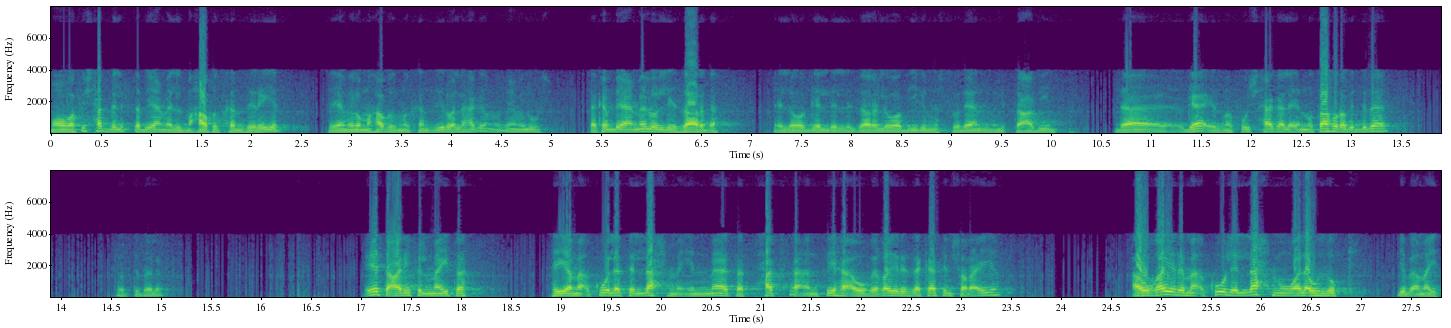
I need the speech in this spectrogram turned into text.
ما هو ما فيش حد لسه بيعمل محافظ خنزيرية. بيعملوا محافظ من الخنزير ولا حاجة؟ ما بيعملوش. لكن بيعملوا الليزار ده اللي هو جلد الليزار اللي هو بيجي من السودان من التعابين. ده جائز ما فيهوش حاجة لأنه طهر بالدباغ خدت بالك؟ إيه تعريف الميتة؟ هي مأكولة اللحم إن ماتت حتف أنفها أو بغير زكاة شرعية؟ أو غير مأكول اللحم ولو زكي يبقى ميت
